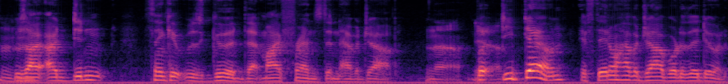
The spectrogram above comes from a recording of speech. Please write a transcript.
Because Mhm. I, I didn't think it was good that my friends didn't have a job. No. But yeah. deep down, if they don't have a job, what are they doing?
